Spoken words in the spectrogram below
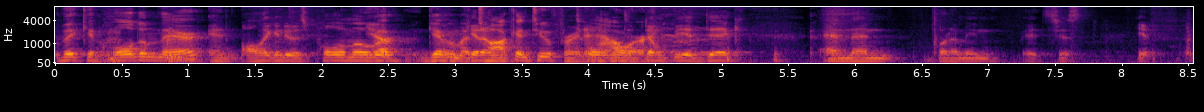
They can hold them there and All they can do is pull them over, Yep, give 'em and a talking to for an hour. Don't be a dick, and then. But I mean, it's just if uh,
